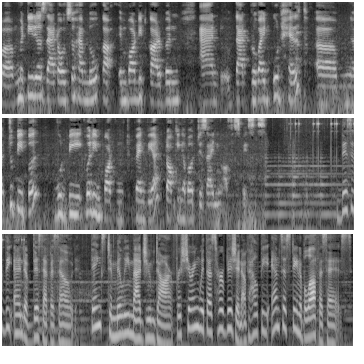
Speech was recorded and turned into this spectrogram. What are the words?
uh, materials that also have low ca- embodied carbon and that provide good health um, to people would be equally important when we are talking about designing office spaces. This is the end of this episode. Thanks to Mili Majumdar for sharing with us her vision of healthy and sustainable offices.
